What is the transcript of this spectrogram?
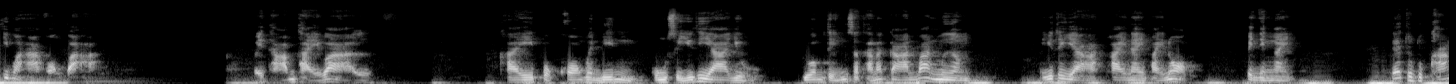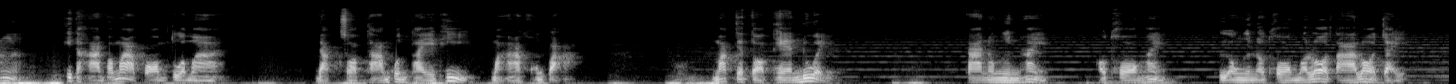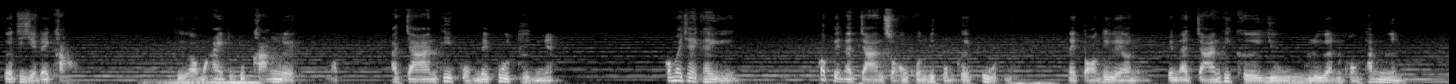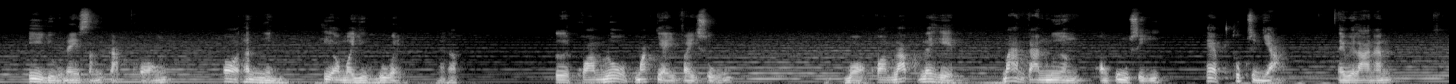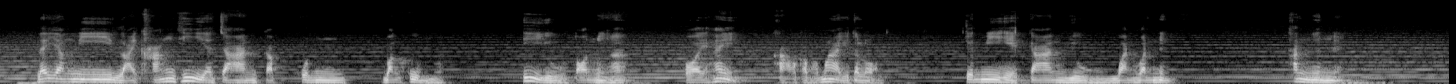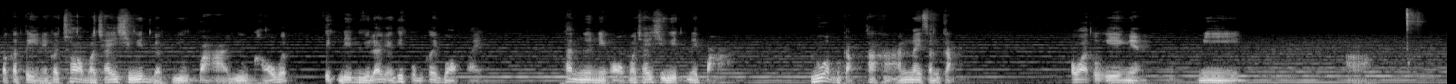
ที่มาหาของป่า ไปถามไถ่ว่าเออใครปกครองแผ่นดินกรุงศรีอยุธยาอยู่ รวมถึงสถานการณ์บ้านเมือง อยุธยาภายในภายนอกเป็นยังไง และทุกๆ ครั้งที่ทหารพม่าปลอมตัวมา ดักสอบถามคนไทยที่มาหาของป่า มักจะตอบแทนด้วย การเอาเงินให้ เอาทองให้ คือเอาเงินเอาทองมาล่อตาล่อใจ เพื่อที่จะได้ข่าว คือเอามาให้ทุกๆ ครั้งเลยครับ อาจารย์ที่ผมได้พูดถึงเนี่ย ก็ไม่ใช่ใครอื่น ก็เป็นอาจารย์สองคนที่ผมเคยพูดนะ ในตอนที่แล้วเนี่ยเป็นอาจารย์ที่เคยอยู่เรือนของท่านเงิน ที่อยู่ในสังกัดของพ่อท่านเงินที่เอามาอยู่ด้วยนะครับ เกิดความโลภมักใหญ่ไฟสูง บอกความลับและเหตุบ้านการเมืองของกรุงศรีแทบทุกสิ่งอย่างในเวลานั้น และยังมีหลายครั้งที่อาจารย์กับคนบางกลุ่มที่อยู่ตอนเหนือคอยให้ข่าวกับพม่าอยู่ตลอด จนมีเหตุการณ์อยู่วันวันหนึ่ง ท่านเงินเนี่ยปกติเนี่ยก็ชอบมาใช้ชีวิตแบบอยู่ป่าอยู่เขาแบบติดดินอยู่แล้วอย่างที่ผมเคยบอกไป ท่านเงินเนี่ยออกมาใช้ชีวิตในป่า ร่วมกับทหารในสังกัด เพราะว่าตัวเองเนี่ยมี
